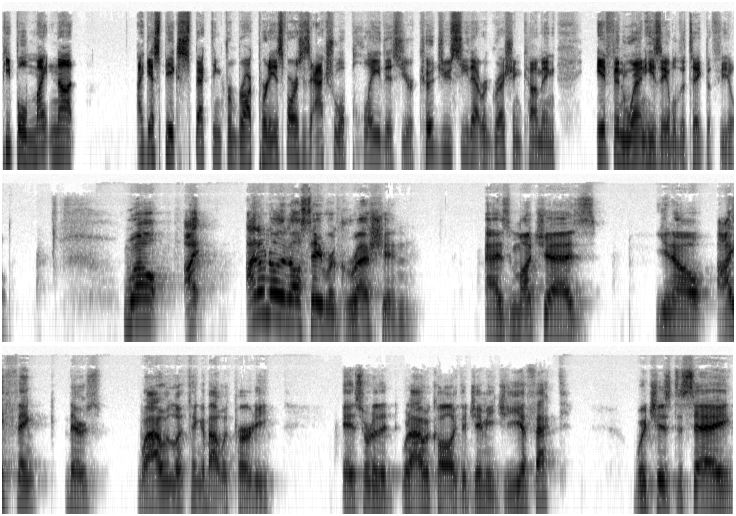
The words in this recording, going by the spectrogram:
people might not, I guess, be expecting from Brock Purdy as far as his actual play this year? Could you see that regression coming if and when he's able to take the field? Well, I I don't know that I'll say regression as much as you know, I think there's what I would think about with Purdy is sort of the, what I would call like the Jimmy G effect which is to say,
